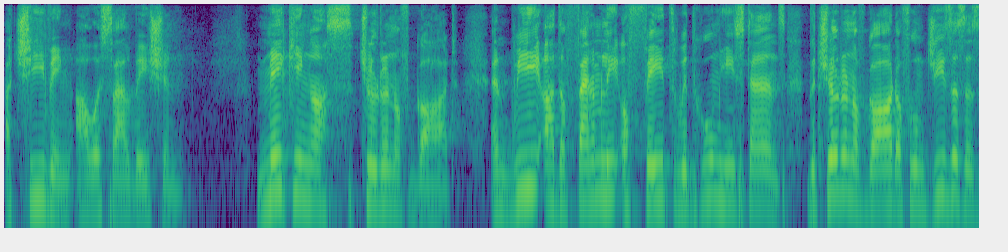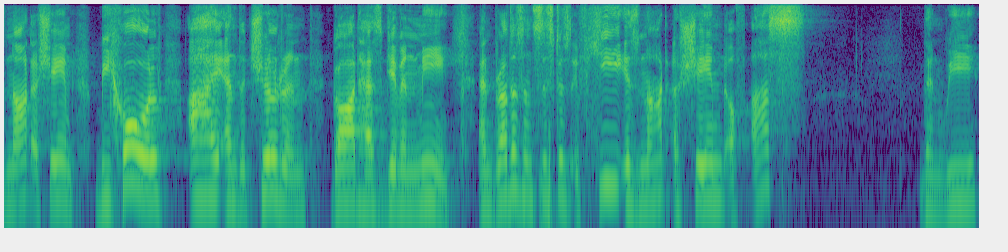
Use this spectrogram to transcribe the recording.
achieving our salvation making us children of God. And we are the family of faith with whom he stands, the children of God of whom Jesus is not ashamed. Behold, I and the children God has given me. And, brothers and sisters, if he is not ashamed of us, then we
